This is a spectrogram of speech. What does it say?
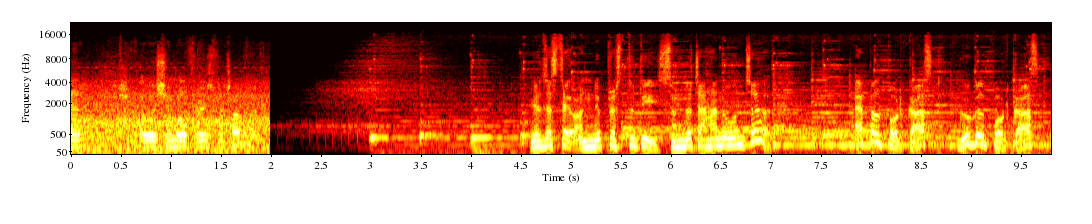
uh, I wish him well for his retirement. यो जस्तै अन्य प्रस्तुति सुन्न चाहनुहुन्छ एप्पल पोडकास्ट गुगल पोडकास्ट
